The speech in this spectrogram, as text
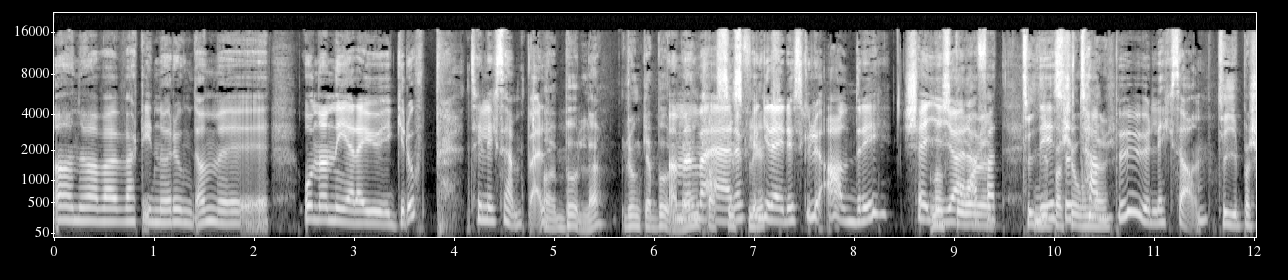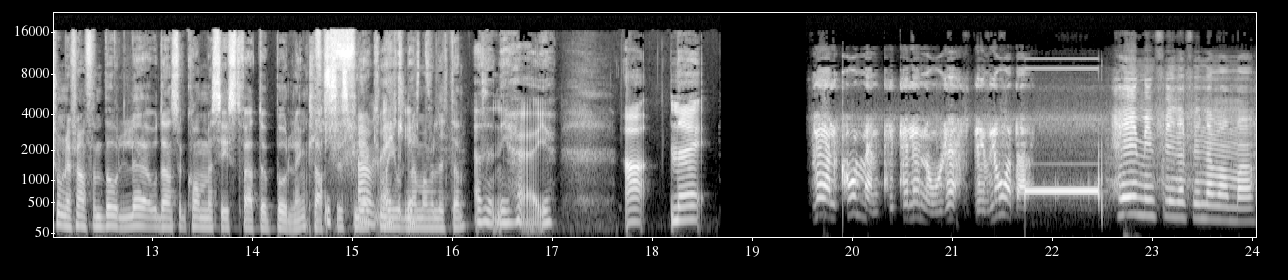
ah, nu har vi varit inne och runkat, de eh, onanerar ju i grupp till exempel. Bulle, runka bulle Ja, men en vad är det för lek. grej? Det skulle ju aldrig tjejer Man göra för att det är så personer- tabu liksom. Tio personer framför en bulle och den som kommer sist får äta upp bullen. Klassisk lek man gjorde när man var liten. Alltså ni hör ju. Ja, nej. Välkommen till Telenor röstbrevlåda. Hej min fina fina mamma.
